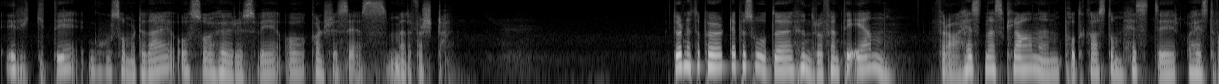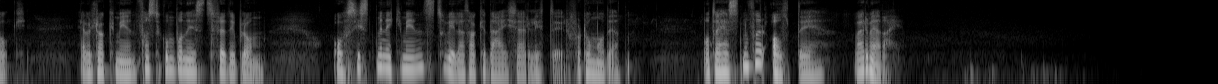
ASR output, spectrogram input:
riktig god sommer til deg, og så høres vi og kanskje ses med det første. Du har nettopp hørt episode 151 fra Hestenes Klan, en podkast om hester og hestefolk. Jeg vil takke min faste komponist Fredrik Blom, og sist, men ikke minst, så vil jeg takke deg, kjære lytter, for tålmodigheten. Måtte hesten for alltid være med deg.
